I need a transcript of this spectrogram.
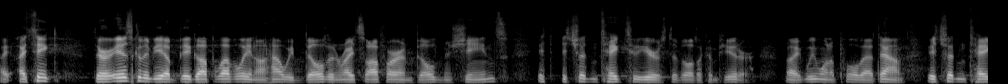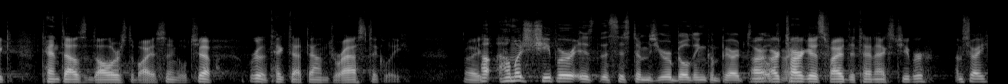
I, I think there is going to be a big up leveling on how we build and write software and build machines. It, it shouldn't take two years to build a computer, right? We want to pull that down. It shouldn't take $10,000 to buy a single chip. We're going to take that down drastically, right? How, how much cheaper is the systems you're building compared to Our, our target is 5 to 10x cheaper. I'm sorry,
